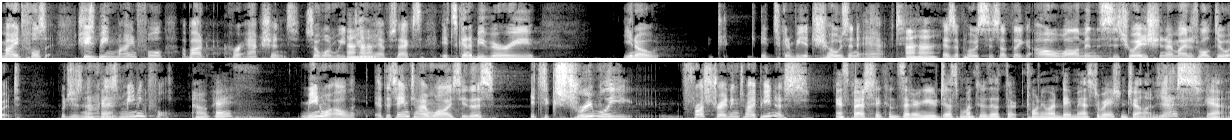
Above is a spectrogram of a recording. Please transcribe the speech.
mindful. She's being mindful about her actions. So when we Uh-huh. do have sex, it's going to be very, you know, it's going to be a chosen act Uh-huh. as opposed to something. Oh well, I'm in this situation. I might as well do it, which is not Okay. as meaningful. Okay. Meanwhile, at the same time, while I see this, it's extremely frustrating to my penis. Especially considering you just went through the thir- 21 day masturbation challenge. Yes, Yeah.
